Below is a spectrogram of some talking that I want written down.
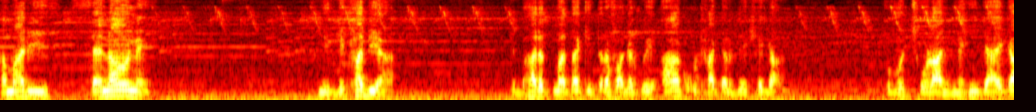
हमारी सेनाओं ने ये दिखा दिया कि भारत माता की तरफ़ अगर कोई आँख उठाकर देखेगा तो वो छोड़ा नहीं जाएगा।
